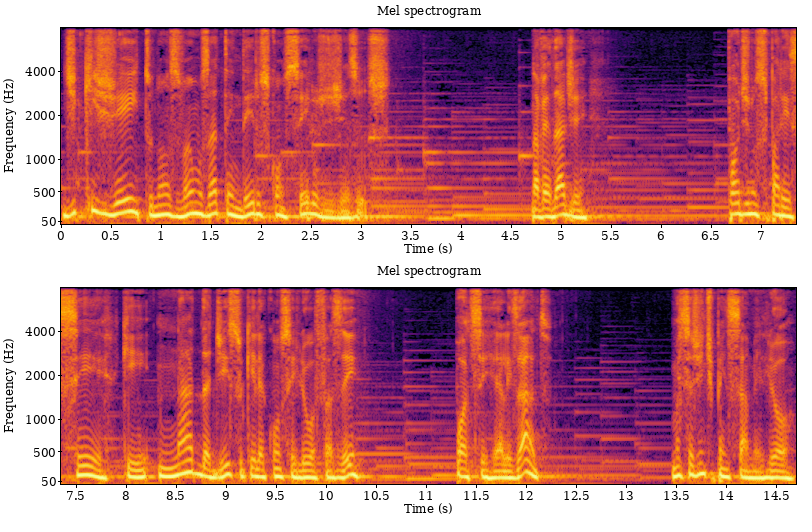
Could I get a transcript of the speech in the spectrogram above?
de que jeito nós vamos atender os conselhos de Jesus. Na verdade, pode nos parecer que nada disso que ele aconselhou a fazer pode ser realizado, mas se a gente pensar melhor,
